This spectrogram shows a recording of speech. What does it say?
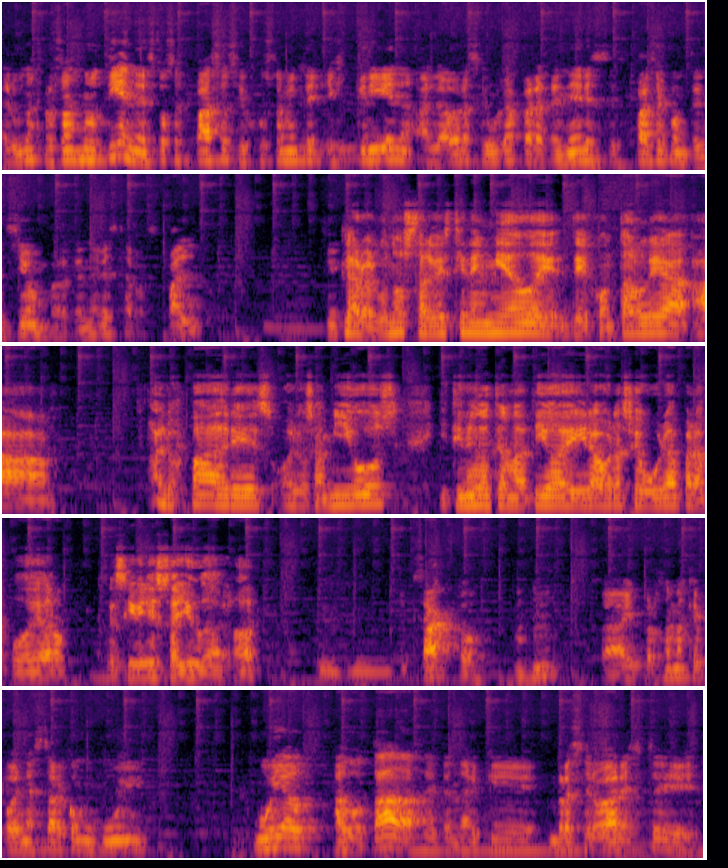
algunas personas no tienen estos espacios y justamente escriben a la hora segura para tener ese espacio de contención, para tener ese respaldo. Claro, algunos tal vez tienen miedo de, contarle a, a, los padres o a los amigos y tienen la alternativa de ir a hora segura para poder recibir esa ayuda, ¿verdad? Exacto. hay personas que pueden estar como muy, muy agotadas de tener que reservar este,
